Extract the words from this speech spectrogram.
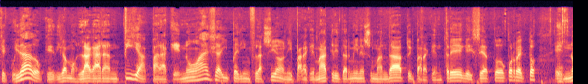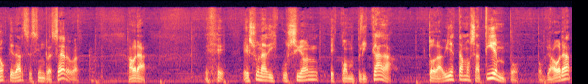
que cuidado, que digamos la garantía para que no haya hiperinflación y para que Macri termine su mandato y para que entregue y sea todo correcto es no quedarse sin reservas. Ahora, es una discusión eh, complicada. Todavía estamos a tiempo, porque ahora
